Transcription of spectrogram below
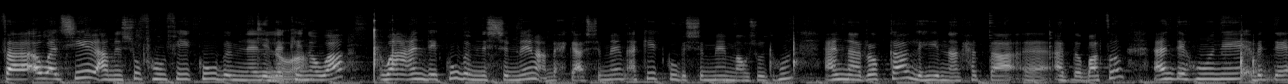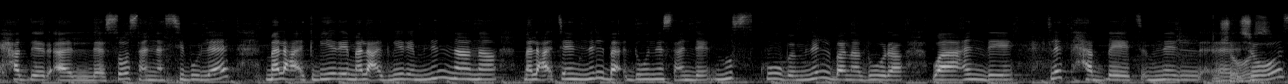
فأول شيء عم نشوف هون في كوب من الكينوا وعندي كوب من الشمام. عم بحكي على الشمام. أكيد كوب الشمام موجود هون. عندنا الروكا اللي هي بدنا نحطها at the bottom عندي هون بدي أحضر الصوص. عندنا ال ciboulette ملعقة كبيرة ملعقة كبيرة من النعنع ملعقتين من البقدونس. عندي نص كوب من البندورة وعندي ثلاث حبات من الجوز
